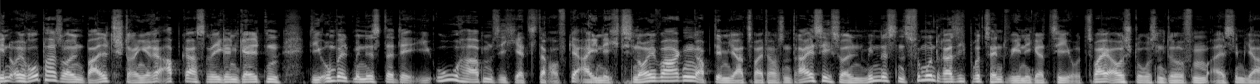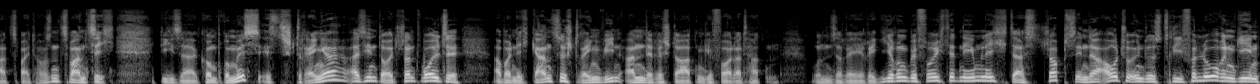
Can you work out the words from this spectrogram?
In Europa sollen bald strengere Abgasregeln gelten. Die Umweltminister der EU haben sich jetzt darauf geeinigt. Neuwagen ab dem Jahr 2030 sollen mindestens 35 Prozent weniger CO2 ausstoßen dürfen als im Jahr 2020. Dieser Kompromiss ist strenger, als ihn Deutschland wollte, aber nicht ganz so streng, wie ihn andere Staaten gefordert hatten. Unsere Regierung befürchtet nämlich, dass Jobs in der Autoindustrie verloren gehen,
